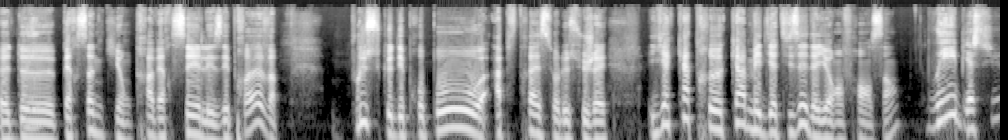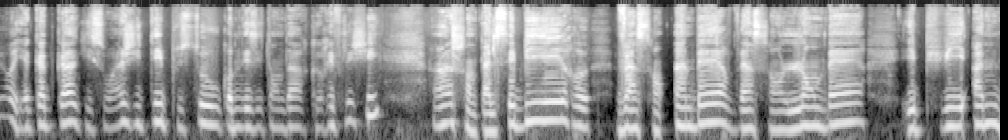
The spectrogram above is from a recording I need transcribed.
euh, de personnes qui ont traversé les épreuves plus que des propos abstraits sur le sujet. Il y a quatre cas médiatisés d'ailleurs en France. Hein. Oui, bien sûr. Il y a quatre cas qui sont agités plutôt comme des étendards que réfléchis. Hein, Chantal Sébir, Vincent Humbert, Vincent Lambert, et puis Anne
